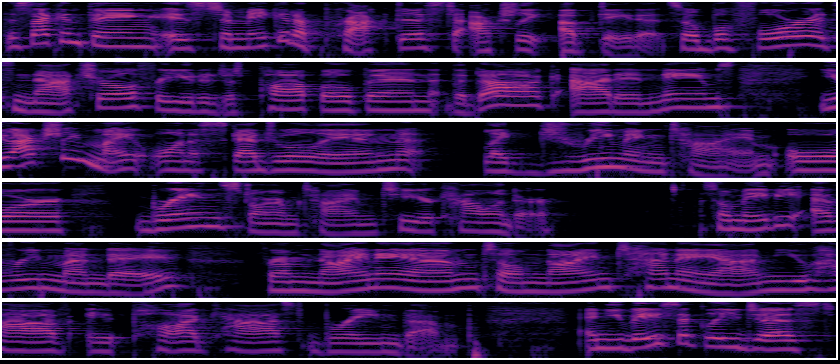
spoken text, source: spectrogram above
The second thing is to make it a practice to actually update it. So, before it's natural for you to just pop open the doc, add in names, you actually might want to schedule in like dreaming time or brainstorm time to your calendar. So maybe every Monday from 9 a.m. till 9, 10 a.m., you have a podcast brain dump. And you basically just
